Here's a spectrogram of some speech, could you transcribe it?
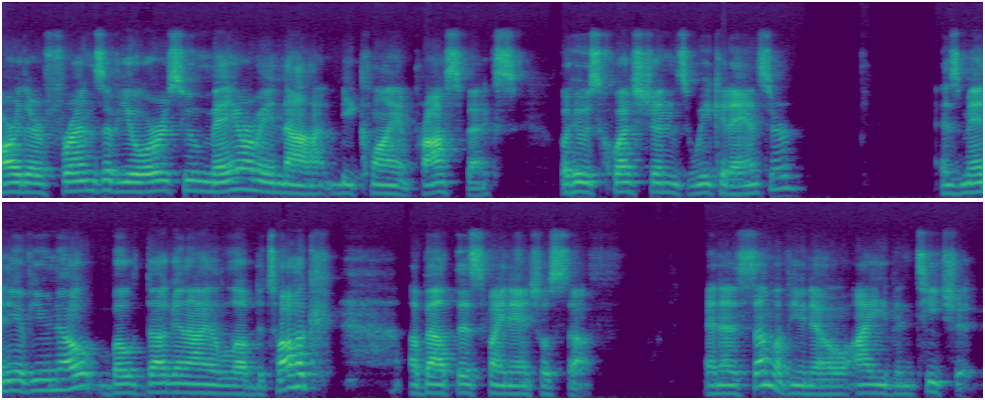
Are there friends of yours who may or may not be client prospects, but whose questions we could answer? As many of you know, both Doug and I love to talk about this financial stuff. And as some of you know, I even teach it.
